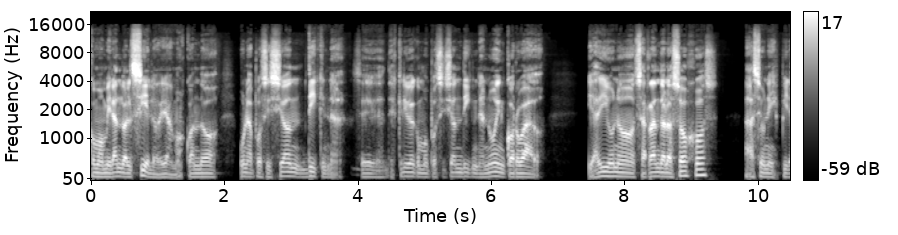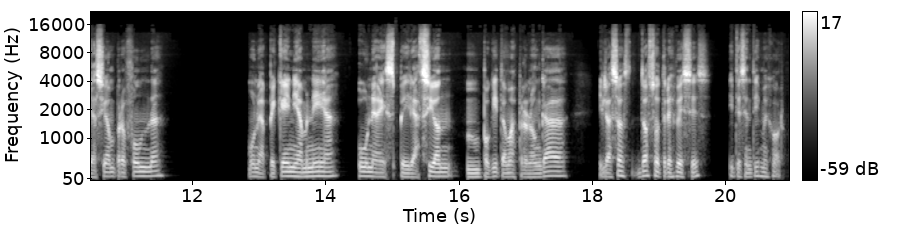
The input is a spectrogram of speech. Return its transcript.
como mirando al cielo, digamos, cuando una posición digna, se describe como posición digna, no encorvado. Y ahí uno cerrando los ojos hace una inspiración profunda, una pequeña apnea, una expiración un poquito más prolongada y lo haces dos o tres veces y te sentís mejor.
